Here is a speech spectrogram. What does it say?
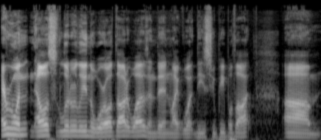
everyone else literally in the world thought it was and then like what these two people thought. Um,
